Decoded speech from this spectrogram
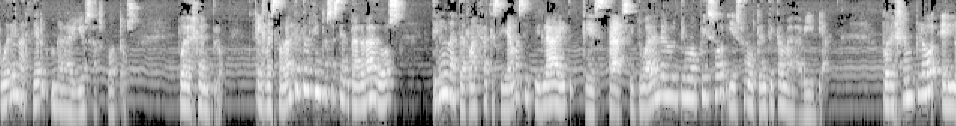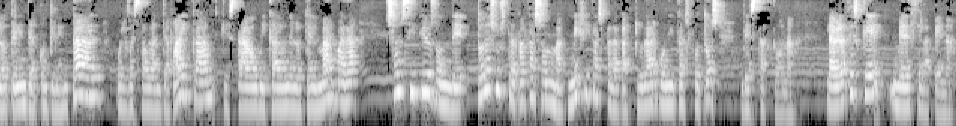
pueden hacer maravillosas fotos. Por ejemplo, el restaurante 360 grados tiene una terraza que se llama City Light, que está situada en el último piso y es una auténtica maravilla. Por ejemplo, el Hotel Intercontinental o el restaurante Raikam, que está ubicado en el Hotel Mármara, son sitios donde todas sus terrazas son magníficas para capturar bonitas fotos de esta zona. La verdad es que merece la pena.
